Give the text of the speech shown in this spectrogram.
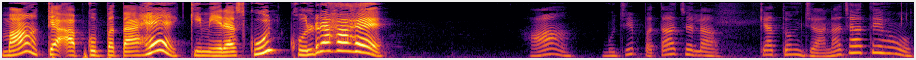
माँ क्या आपको पता है कि मेरा स्कूल खुल रहा है? हाँ मुझे पता चला। क्या तुम जाना चाहते हो?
